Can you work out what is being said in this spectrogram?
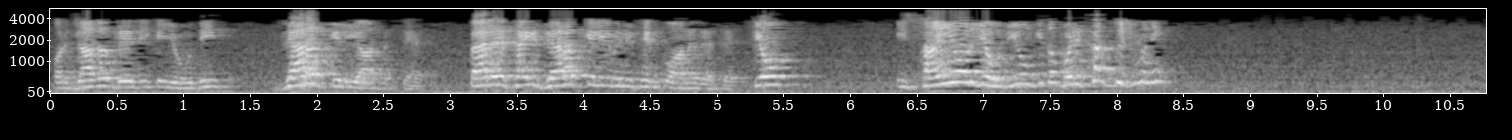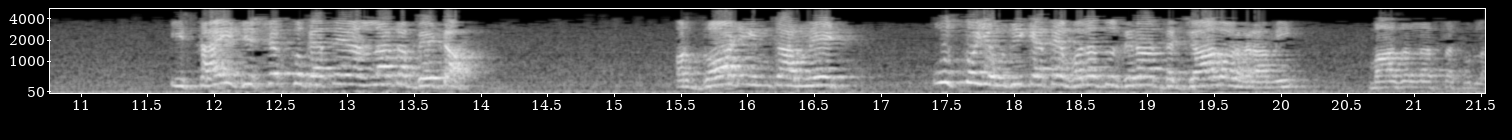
اور اجازت دے دی کہ یہودی زیارت کے لیے آ سکتے ہیں۔ پہلے عیسائی زیارت کے لیے بھی نہیں تھے، ان کو آنے دیتے۔ کیوں؟ عیسائیوں اور یہودیوں کی تو بڑی سخت دشمنی۔ عیسائی جس شخص کو کہتے ہیں اللہ کا بیٹا اور گاڈ انکارنیٹ اس کو یہودی کہتے ہیں ولد الزنا، دجال اور حرامی۔ معذ اللہ سف اللہ۔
